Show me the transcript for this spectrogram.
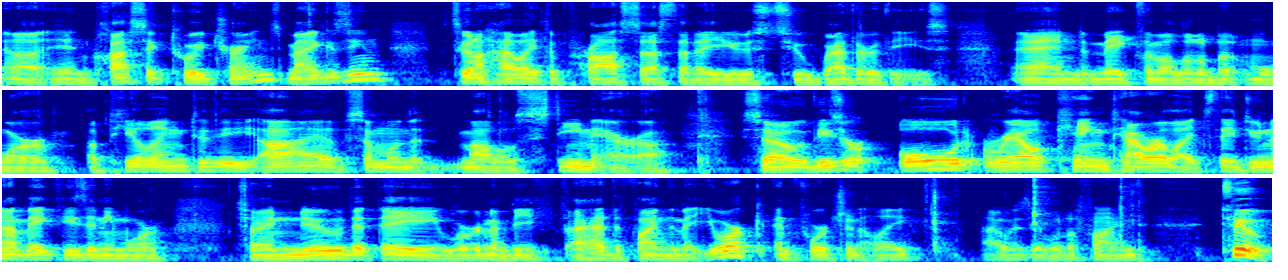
uh, in Classic Toy Trains magazine. It's going to highlight the process that I use to weather these and make them a little bit more appealing to the eye of someone that models steam era. So these are old Rail King tower lights. They do not make these anymore. So I knew that they were going to be, I had to find them at York. And fortunately, I was able to find two,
